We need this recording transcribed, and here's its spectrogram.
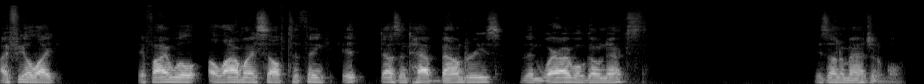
I feel like if I will allow myself to think it doesn't have boundaries, then where I will go next is unimaginable.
